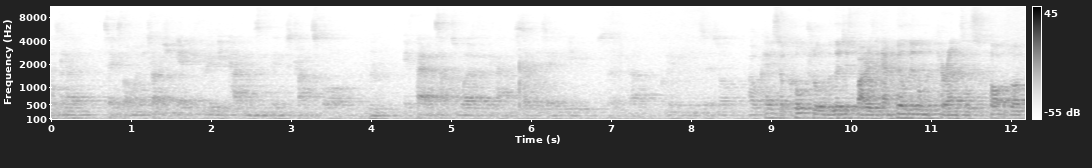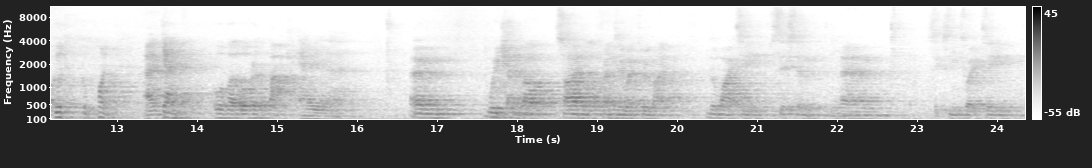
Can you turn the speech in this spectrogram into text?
Because Okay. uh, it takes a lot of money to actually get you through the academies and things, transport. Mm. If parents have to work, they can't necessarily take you, so that could influence it as well. Okay, so cultural, religious barriers again, building on the parental support as well. Good, good point. Uh, again, over over at the back area there. Um, we chatted about, so I had a lot of friends who went through like the YT system, um, 16 to 18,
